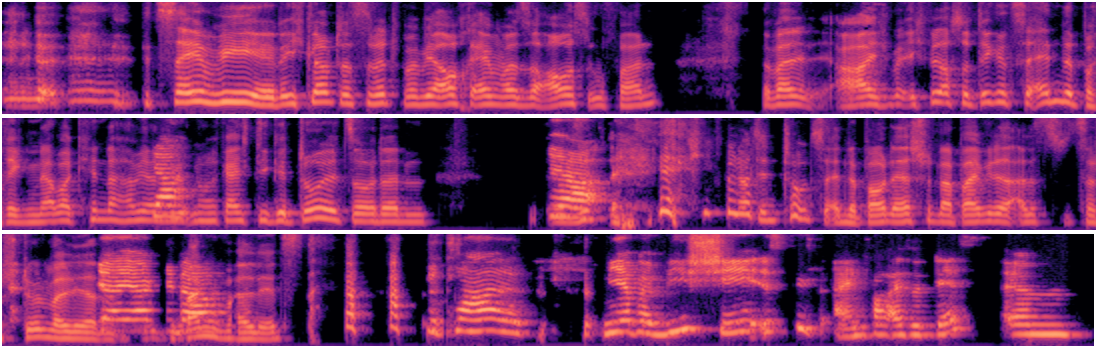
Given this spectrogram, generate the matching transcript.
bitte. Same wie. Ich glaube, das wird bei mir auch irgendwann so ausufern. Weil ah, ich, ich will auch so Dinge zu Ende bringen, aber Kinder haben ja, ja. noch gar nicht die Geduld. So, dann, ja. ich will doch den Turm zu Ende bauen. Er ist schon dabei, wieder alles zu zerstören, weil er ja, ja, genau. langweilt jetzt. Total. Nee, aber wie schön ist das einfach? Also das, ähm,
